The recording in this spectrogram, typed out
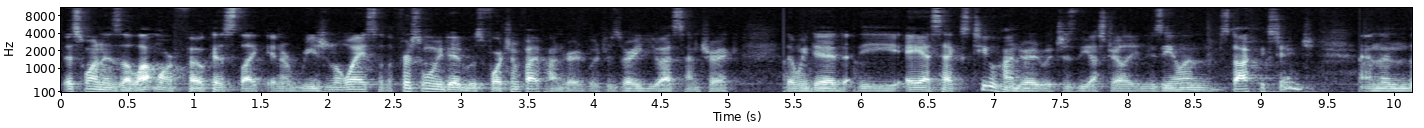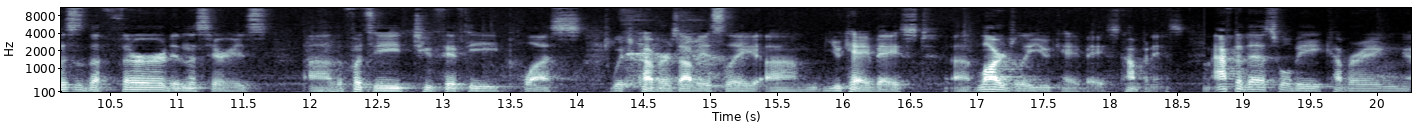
This one is a lot more focused, like in a regional way. So the first one we did was Fortune 500, which was very U.S. centric. Then we did the ASX 200, which is the Australia New Zealand Stock Exchange, and then this is the third in the series, uh, the FTSE 250 plus which covers obviously um, UK based, uh, largely UK based companies. After this, we'll be covering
